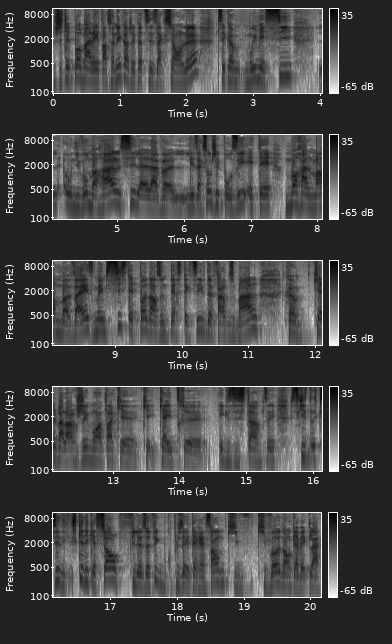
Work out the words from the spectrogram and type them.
j'étais pas mal intentionné quand j'ai fait ces actions là Puis c'est comme oui mais si au niveau moral si la, la- les actions que j'ai posées étaient moralement mauvaises même si c'était pas dans une perspective de faire du mal comme quelle valeur j'ai moi en tant que que- qu'être euh, existant tu sais ce qui, ce qui est- des questions philosophiques beaucoup plus intéressantes qui qui va donc avec la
